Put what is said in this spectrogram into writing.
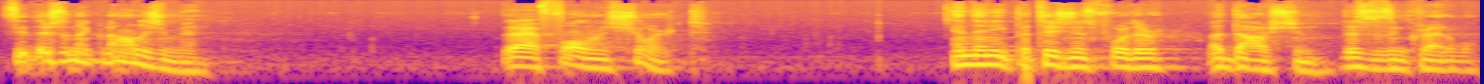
See, there's an acknowledgement that I have fallen short. And then he petitions for their adoption. This is incredible.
